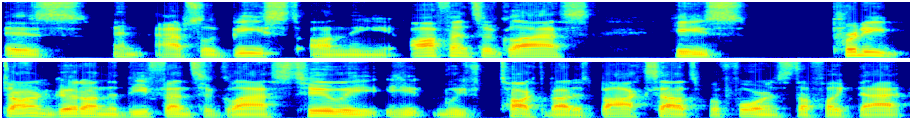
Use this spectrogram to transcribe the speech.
is an absolute beast on the offensive glass. He's pretty darn good on the defensive glass too. He, he, we've talked about his box outs before and stuff like that.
